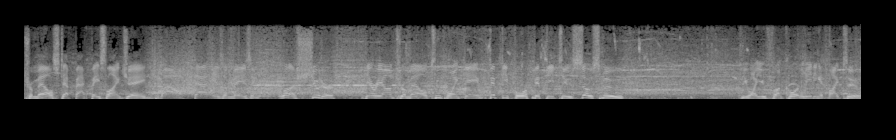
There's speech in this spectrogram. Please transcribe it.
Trammell step back baseline J. Wow, that is amazing. What a shooter. Darrion Trammell, two point game, 54 52. So smooth. BYU front court leading it by two.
